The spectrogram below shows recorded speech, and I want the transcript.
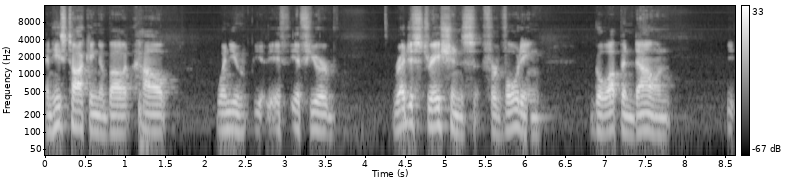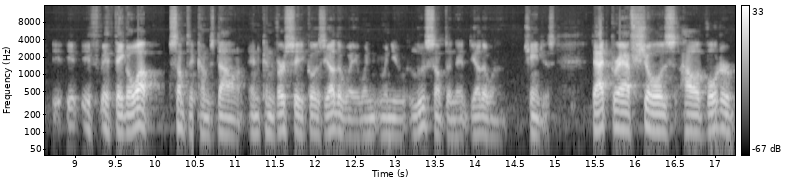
and he's talking about how when you if if you're registrations for voting go up and down. If, if they go up, something comes down, and conversely, it goes the other way. When when you lose something, the other one changes. That graph shows how voter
